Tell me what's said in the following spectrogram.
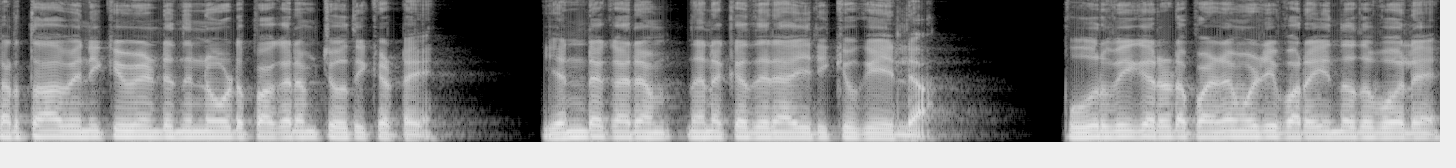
കർത്താവ് എനിക്ക് വേണ്ടി നിന്നോട് പകരം ചോദിക്കട്ടെ. എന്റെ കരം നിനക്കെതിരായിരിക്കുകയില്ല. പൂർവികരുടെ പഴമൊഴി പറയുന്നത് പോലെ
